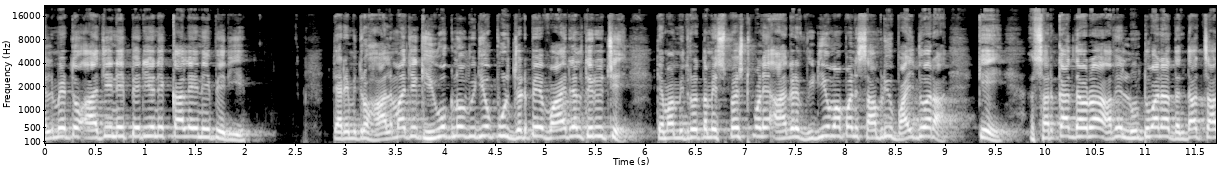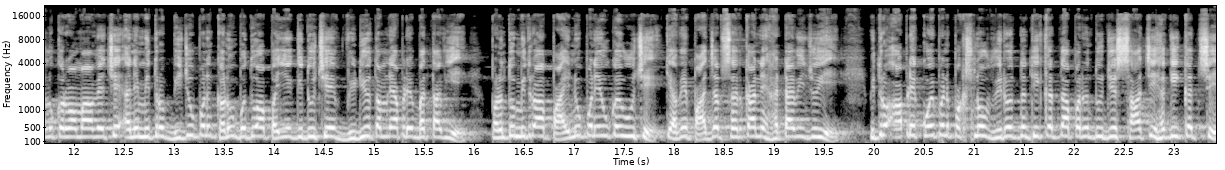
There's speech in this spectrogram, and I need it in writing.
હેલ્મેટ તો આજે નહીં પહેરીએ અને કાલે નહીં પહેરીએ. ત્યારે મિત્રો હાલમાં જ એક યુવકનો વીડિયો પૂર ઝડપે વાયરલ થયો છે. તેમાં મિત્રો તમે સ્પષ્ટપણે આગળ વિડીયોમાં પણ સાંભળ્યું ભાઈ દ્વારા કે સરકાર દ્વારા હવે લૂંટવાના ધંધા ચાલુ કરવામાં આવે છે અને મિત્રો બીજું પણ ઘણું બધું આ ભાઈએ કીધું છે. વીડિયો તમને આપણે બતાવીએ. પરંતુ મિત્રો આ ભાઈનું પણ એવું કહ્યું છે કે હવે ભાજપ સરકારને હટાવી જોઈએ. મિત્રો આપણે કોઈ પણ પક્ષનો વિરોધ નથી કરતા, પરંતુ જે સાચી હકીકત છે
